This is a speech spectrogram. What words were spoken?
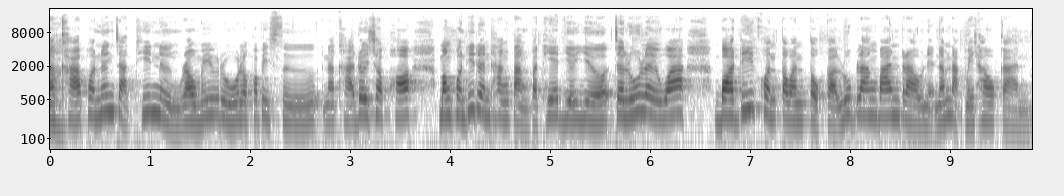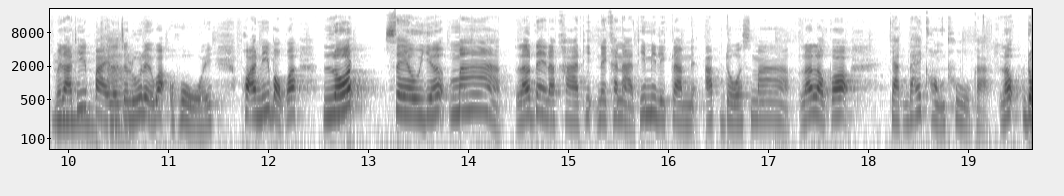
นะคะ เพราะเนื่องจากที่หนึ่งเราไม่รู้เราก็ไปซื้อนะคะ โดยเฉพาะบางคนที่เดินทางต่างประเทศเยอะๆ จะรู้เลยว่าบอดี้คนตะวันตกกับรูปร่างบ้านเราเนี่ยน้ำหนักไม่เท่ากัน เวลาที่ไปค่ะเราจะรู้เลยว่าโอ้โหยพออันนี้บอกว่าลดเซลล์เยอะมาก แล้วในราคาที่ในขนาดที่มิลลิกรัมเนี่ยอัพโดสมาก แล้วเราก็ อยากได้ของถูกอะแล้วโด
